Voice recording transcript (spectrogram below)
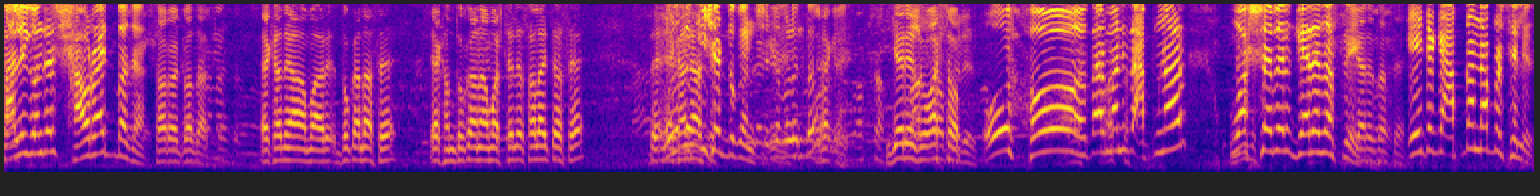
কালীগঞ্জের সাউরাইত বাজার। সারওয়াট বাজার। এখানে আমার দোকান আছে। এখন দোকান আমার ছেলে চালাইতেছে। এখানে আছে- কিসের দোকান সেটা বলেন তো? গ্যারেজ ওয়ার্কশপ ও হো তার মানে আপনার ওয়ার্কশপের গ্যারেজ আছে। গ্যারেজ আছে। এইটা কি আপনার না আপনার ছেলের?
